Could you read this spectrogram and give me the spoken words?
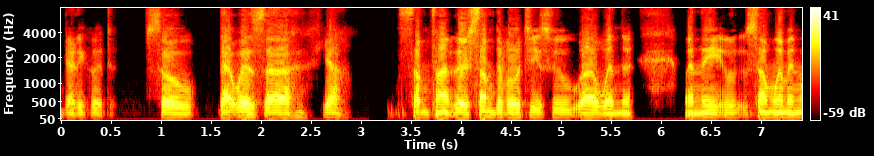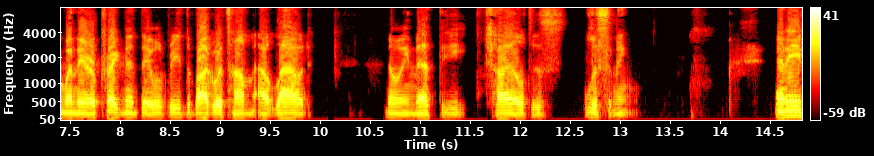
Very good. So that was, uh, yeah. Sometimes there's some devotees who, uh, when the, when the, some women, when they are pregnant, they will read the Bhagavatam out loud, knowing that the child is listening. Any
